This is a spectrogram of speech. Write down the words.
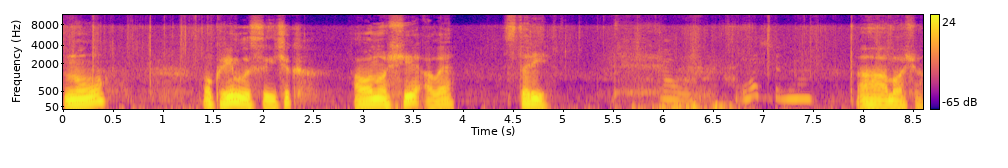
Ну, окрім лисичок, а воно ще, але старі. Ага, бачу.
